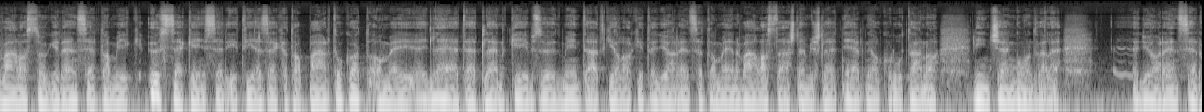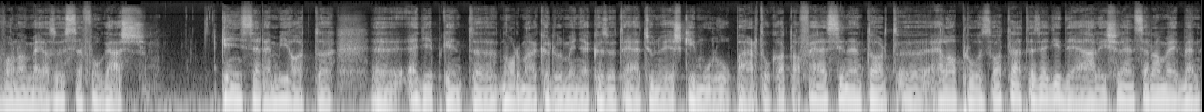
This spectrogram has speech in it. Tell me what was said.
választógi rendszert, amik összekényszeríti ezeket a pártokat, amely egy lehetetlen képződmény, tehát kialakít egy olyan rendszert, amelyen választást nem is lehet nyerni, akkor utána nincsen gond vele egy olyan rendszer van, amely az összefogás kényszere miatt egyébként normál körülmények között eltűnő és kimúló pártokat a felszínen tart elaprózva. Tehát ez egy ideális rendszer, amelyben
